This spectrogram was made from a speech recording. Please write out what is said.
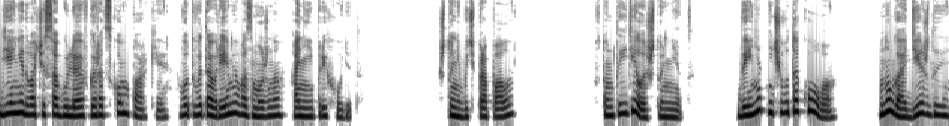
день я два часа гуляю в городском парке. Вот в это время, возможно, они и приходят. Что-нибудь пропало? В том-то и дело, что нет. Да и нет ничего такого. Много одежды.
